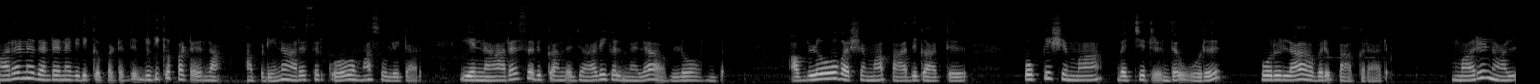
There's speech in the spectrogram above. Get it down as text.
மரண தண்டனை விதிக்கப்பட்டது விதிக்கப்பட்டது தான் அப்படின்னு அரசர் கோபமாக சொல்லிட்டார். ஏன்னா அரசருக்கு அந்த ஜாடிகள் மேலே அவ்வளோ அன்பு. அவ்வளோ வருஷமாக பாதுகாத்து பொக்கிஷமாக வச்சிட்டு இருந்த ஒரு பொருளாக அவர் பார்க்குறாரு மறுநாள்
